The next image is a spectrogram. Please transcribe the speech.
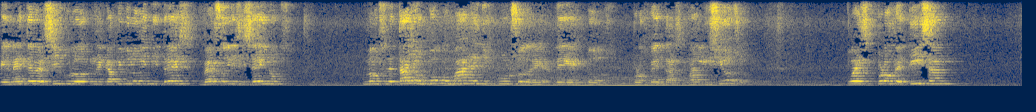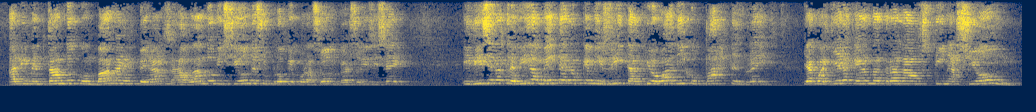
En este versículo, en el capítulo 23, verso 16, nos, detalla un poco más el discurso de, de estos profetas maliciosos, pues profetizan alimentando con vanas esperanzas, hablando visión de su propio corazón, verso 16. Y dicen atrevidamente a los que me irritan, Jehová dijo, paz tendréis. Y a cualquiera que anda tras la obstinación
